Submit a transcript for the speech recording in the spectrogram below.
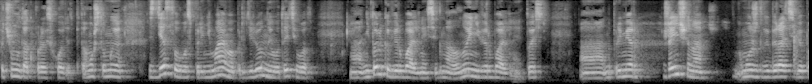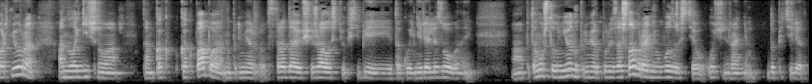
Почему так происходит? Потому что мы с детства воспринимаем определенные вот эти вот а, не только вербальные сигналы, но и невербальные. То есть, а, например, женщина может выбирать себе партнера аналогичного там, как, как папа, например, страдающий жалостью к себе и такой нереализованный, а, потому что у нее, например, произошла в раннем возрасте, очень раннем, до пяти лет,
